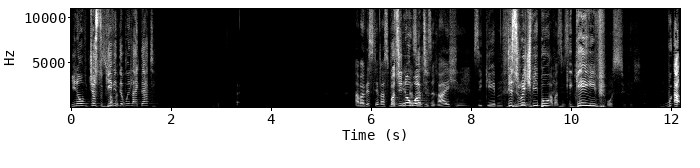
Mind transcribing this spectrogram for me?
you know, just to give it away like that. Aber wisst ihr, was But you know what? diese Reichen, sie geben viel, These rich people aber sie sind gave großzügig. A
